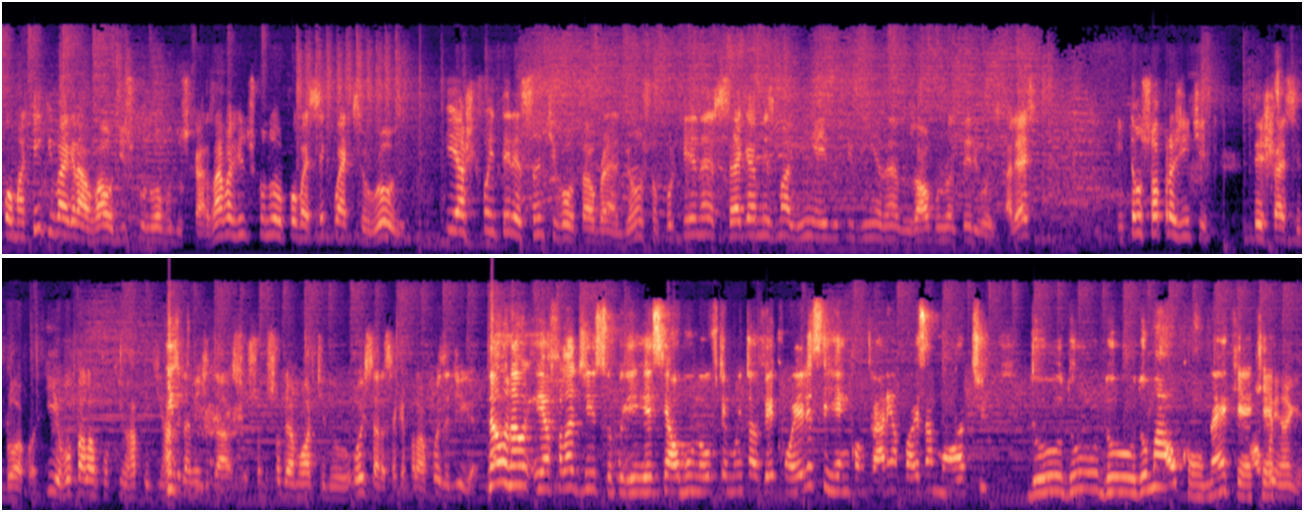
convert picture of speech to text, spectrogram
pô, mas quem que vai gravar o disco novo dos caras? Ah, vai vir disco novo, pô, vai ser com o Axel Rose? E acho que foi interessante voltar o Brian Johnson, porque né, segue a mesma linha aí do que vinha né, dos álbuns anteriores. Aliás, então só pra gente fechar esse bloco aqui, eu vou falar um pouquinho rapidinho, rapidamente da- sobre, sobre a morte do... Oi, Sara, você quer falar uma coisa? Diga. Não, não, ia falar disso, porque esse álbum novo tem muito a ver com eles se reencontrarem após a morte do, do, do, do Malcolm, né? Que é, que é, Young.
